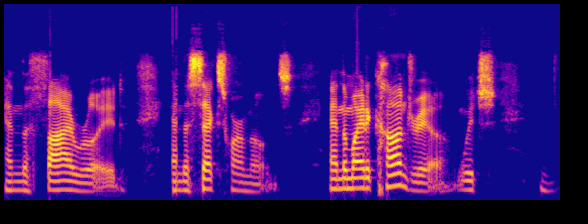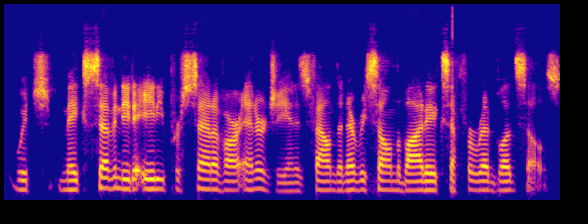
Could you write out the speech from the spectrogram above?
and the thyroid and the sex hormones and the mitochondria, which which makes 70 to 80% of our energy and is found in every cell in the body except for red blood cells.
